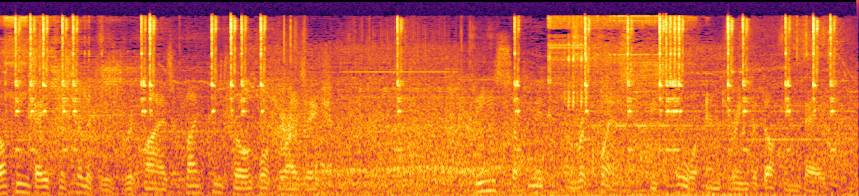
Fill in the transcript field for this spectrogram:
Docking bay facilities requires flight control authorization. Please submit a request before entering the docking bay.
